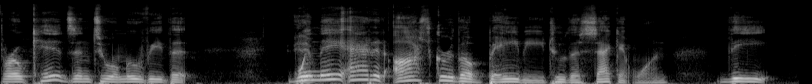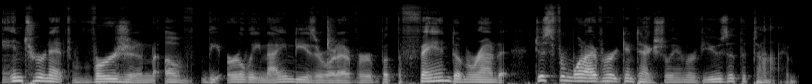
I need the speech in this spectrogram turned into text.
throw kids into a movie that when they added Oscar the baby to the second one, the internet version of the early 90s or whatever, but the fandom around it, just from what I've heard contextually in reviews at the time,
